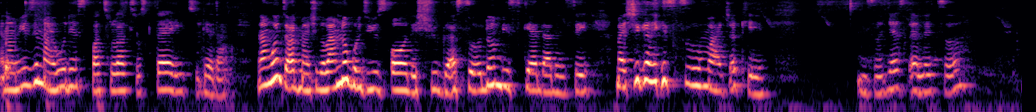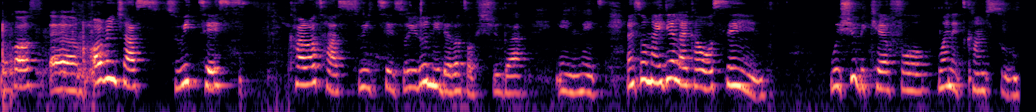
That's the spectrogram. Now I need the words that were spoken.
And i'm using my wooden spatula to stir it together and i'm going to add my sugar but i'm not going to use all the sugar so don't be scared that and say my sugar is too much. Okay. And so just a little. Because um, orange has sweet taste carrot has sweet taste so you don't need a lot of sugar in it. And so my dear like i was saying we should be careful when it comes to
